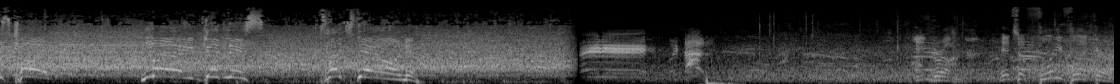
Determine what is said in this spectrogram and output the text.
is caught. My goodness, touchdown. Ingram. It's a flea flicker.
